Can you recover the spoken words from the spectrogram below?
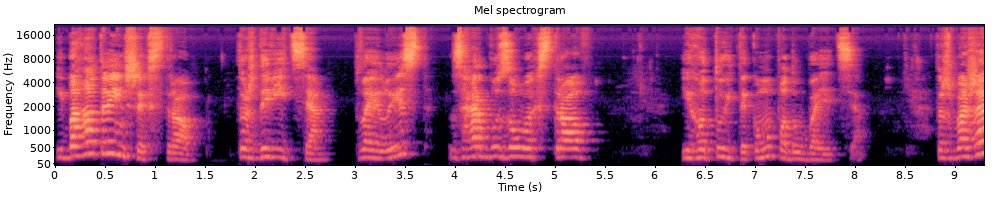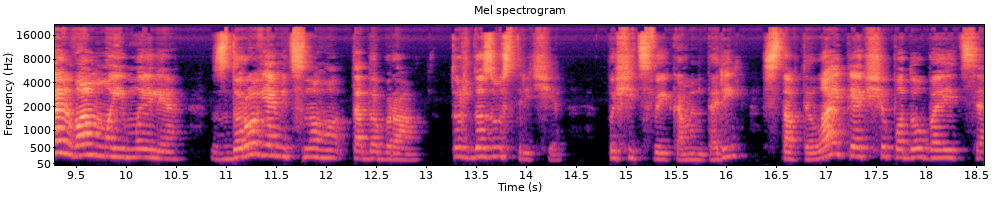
і багато інших страв. Тож дивіться плейлист з гарбузових страв і готуйте, кому подобається. Тож бажаю вам, мої милі, здоров'я міцного та добра. Тож до зустрічі! Пишіть свої коментарі, ставте лайки, якщо подобається,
